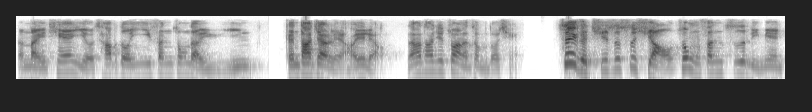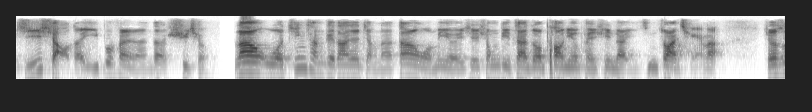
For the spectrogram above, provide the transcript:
每天有差不多一分钟的语音跟大家聊一聊，然后他就赚了这么多钱。这个其实是小众分支里面极小的一部分人的需求。那我经常给大家讲的，当然我们有一些兄弟在做泡妞培训的已经赚钱了，就是。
